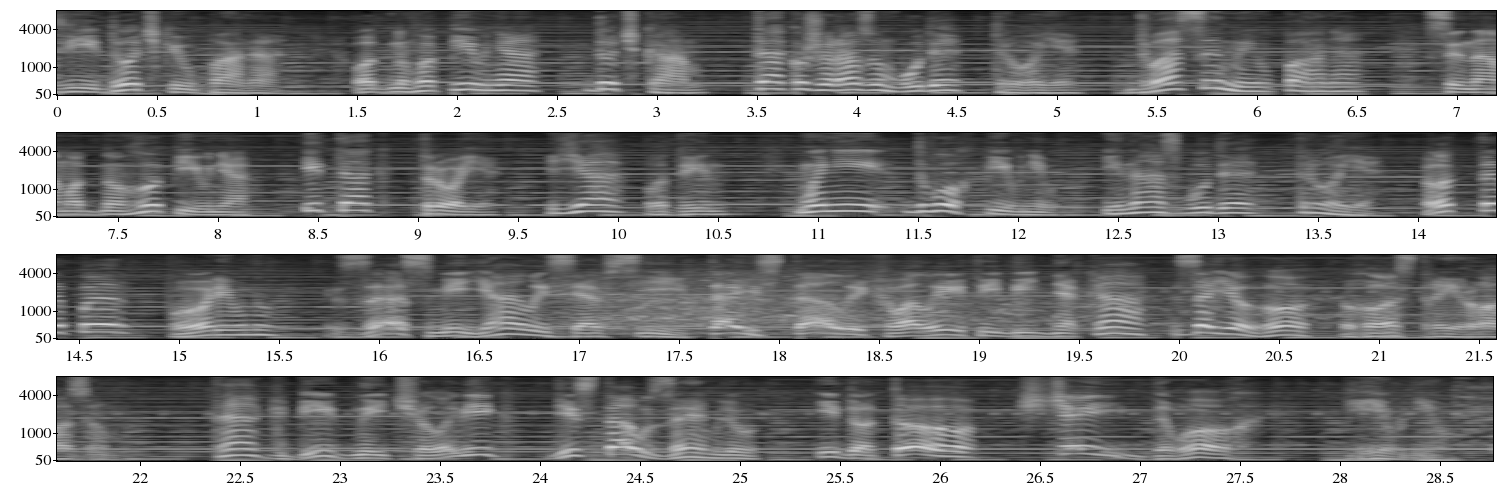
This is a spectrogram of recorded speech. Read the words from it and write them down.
Дві дочки у пана, одного півня дочкам. Також разом буде троє. Два сини у пана, синам одного півня. І так троє. Я один. Мені двох півнів, і нас буде троє. От тепер порівну. Засміялися всі та й стали хвалити бідняка за його гострий розум. Так бідний чоловік дістав землю і до того ще й двох півнів.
